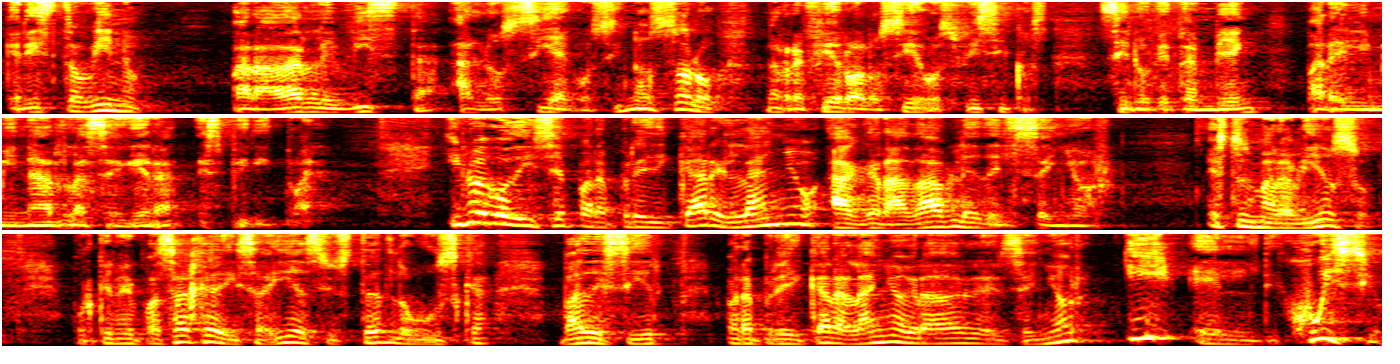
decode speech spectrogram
Cristo vino para darle vista a los ciegos. Y no solo me refiero a los ciegos físicos, sino que también para eliminar la ceguera espiritual. Y luego dice, para predicar el año agradable del Señor. Esto es maravilloso, porque en el pasaje de Isaías, si usted lo busca, va a decir, para predicar el año agradable del Señor y el juicio.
